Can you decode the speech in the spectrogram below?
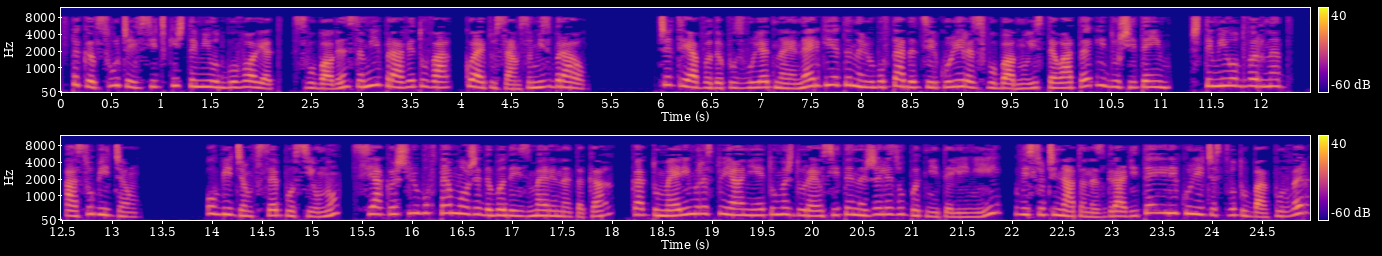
В такъв случай всички ще ми отговорят, свободен съм и правя това, което сам съм избрал. Че трябва да позволят на енергията на любовта да циркулира свободно из телата и душите им, ще ми отвърнат, аз обичам. Обичам все по-силно, сякаш любовта може да бъде измерена така, както мерим разстоянието между релсите на железопътните линии, височината на сградите или количеството бакпулвер,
